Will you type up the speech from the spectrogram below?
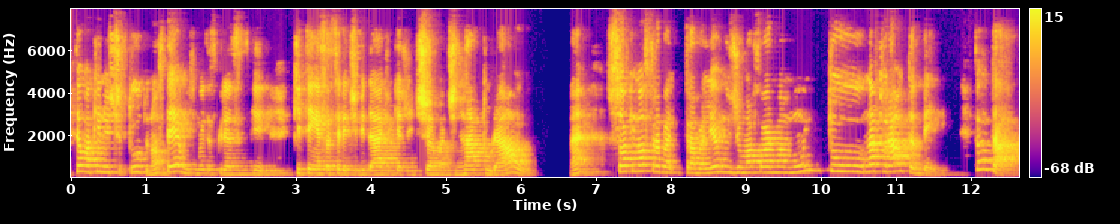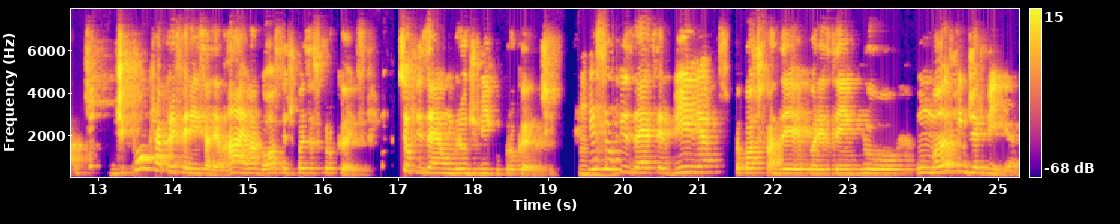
Então, aqui no Instituto, nós temos muitas crianças que, que têm essa seletividade que a gente chama de natural, né? Só que nós traba trabalhamos de uma forma muito natural também. Então tá, que, de qual que é a preferência dela? Ah, ela gosta de coisas crocantes. Se eu fizer um grão de bico crocante? Uhum. E se eu uhum. fizer ervilha, eu posso fazer, por exemplo, um muffin de ervilha,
